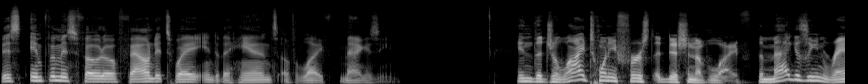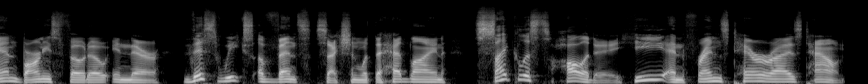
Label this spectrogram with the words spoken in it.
this infamous photo found its way into the hands of Life magazine. In the July 21st edition of Life, the magazine ran Barney's photo in their This Week's Events section with the headline Cyclist's Holiday He and Friends Terrorize Town.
